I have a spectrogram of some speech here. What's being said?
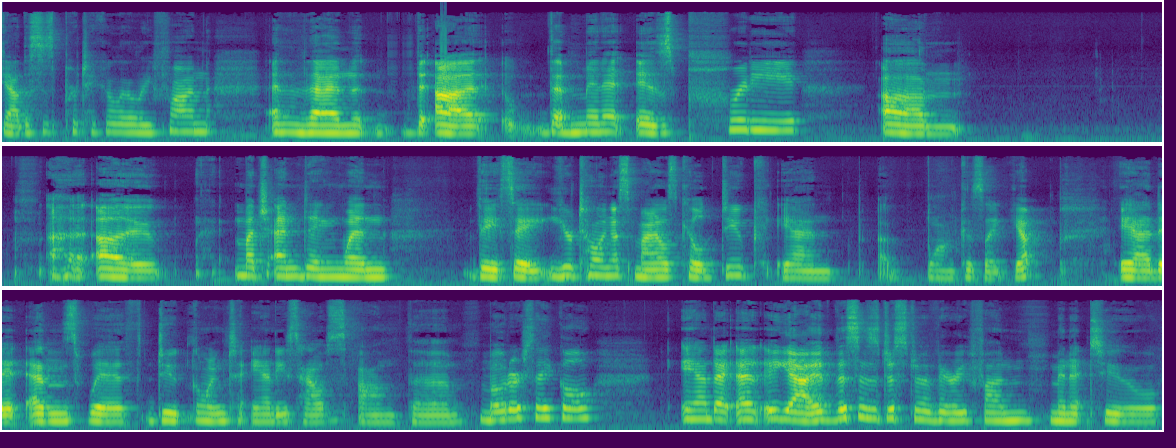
yeah this is particularly fun. And then the, uh the minute is pretty um uh, uh much ending when they say you're telling us miles killed duke and uh, blanc is like yep. And it ends with duke going to andy's house on the motorcycle. And I, I yeah this is just a very fun minute to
